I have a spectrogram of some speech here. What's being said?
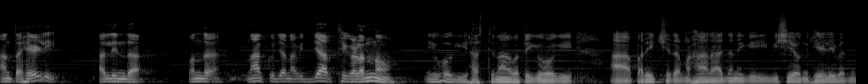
ಅಂತ ಹೇಳಿ ಅಲ್ಲಿಂದ ಒಂದು ನಾಲ್ಕು ಜನ ವಿದ್ಯಾರ್ಥಿಗಳನ್ನು ನೀವು ಹೋಗಿ ಹಸ್ತಿನಾವತಿಗೆ ಹೋಗಿ ಆ ಪರೀಕ್ಷಿತ ಮಹಾರಾಜನಿಗೆ ಈ ವಿಷಯವನ್ನು ಹೇಳಿ ಬನ್ನಿ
